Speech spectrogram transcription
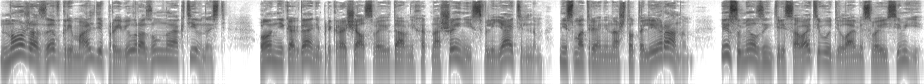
Но Жозеф Гримальди проявил разумную активность. Он никогда не прекращал своих давних отношений с влиятельным, несмотря ни на что Толейраном, и сумел заинтересовать его делами своей семьи.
